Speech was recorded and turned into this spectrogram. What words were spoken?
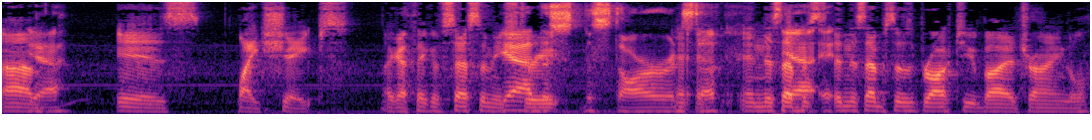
um, yeah, is like shapes. Like I think of Sesame yeah, Street. the, the star and stuff. And this Yeah, episode, and this episode is brought to you by a triangle.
